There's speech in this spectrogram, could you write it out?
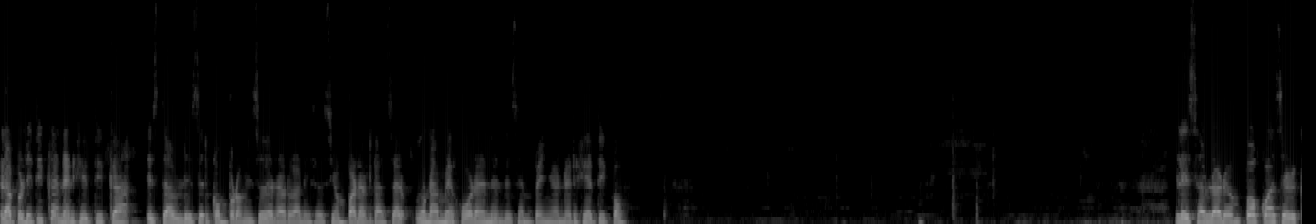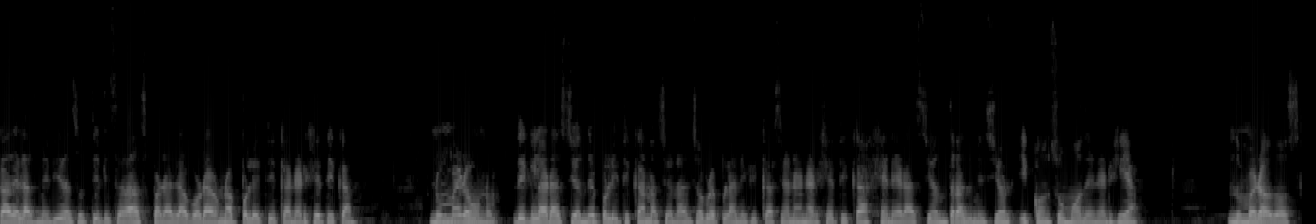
La política energética establece el compromiso de la organización para alcanzar una mejora en el desempeño energético. Les hablaré un poco acerca de las medidas utilizadas para elaborar una política energética. Número 1. Declaración de Política Nacional sobre Planificación Energética, Generación, Transmisión y Consumo de Energía. Número 2.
